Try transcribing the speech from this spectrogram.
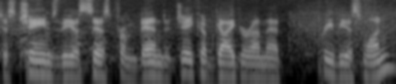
just change the assist from Ben to Jacob Geiger on that previous one.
